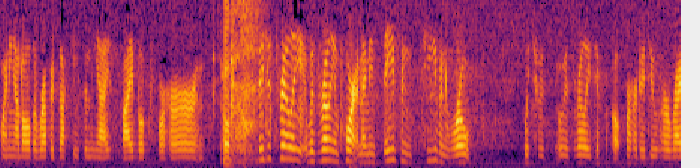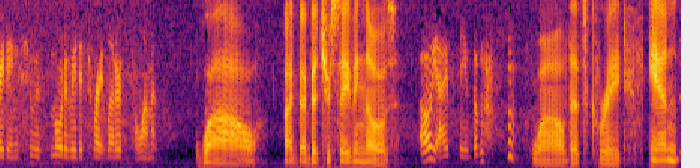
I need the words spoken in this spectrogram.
pointing out all the rubber duckies in the I Spy book for her, and Oh. they just really it was really important. I mean, they even she even wrote which was it was really difficult for her to do her writing. She was motivated to write letters to Lemon. Wow. I, I bet you're saving those. Oh yeah, I've saved them. Wow, that's great. And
